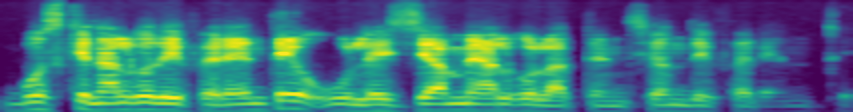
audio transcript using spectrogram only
busquen algo diferente o les llame algo la atención diferente.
